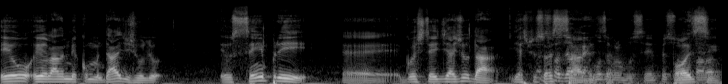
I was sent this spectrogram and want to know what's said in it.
eu, eu lá na minha comunidade, Júlio, eu sempre é, gostei de ajudar. E as Posso pessoas fazer uma sabem. pergunta sabe? para você? Pode fala, sim.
